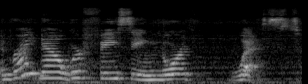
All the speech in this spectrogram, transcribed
And right now we're facing northwest.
